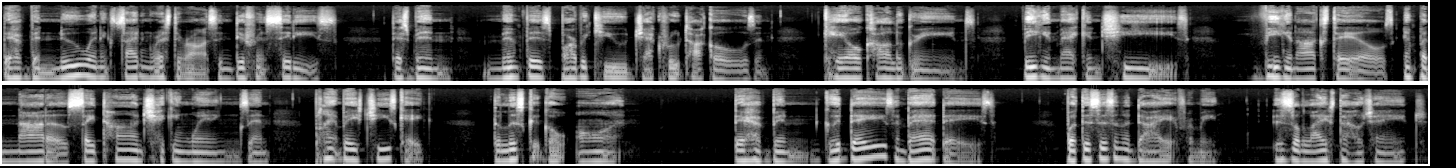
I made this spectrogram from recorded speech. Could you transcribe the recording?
There have been new and exciting restaurants in different cities there's been Memphis barbecue jackfruit tacos and kale collard greens, vegan mac and cheese, vegan oxtails, empanadas, seitan chicken wings, and plant based cheesecake. The list could go on. There have been good days and bad days, but this isn't a diet for me. This is a lifestyle change.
